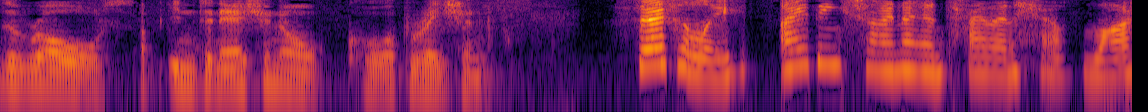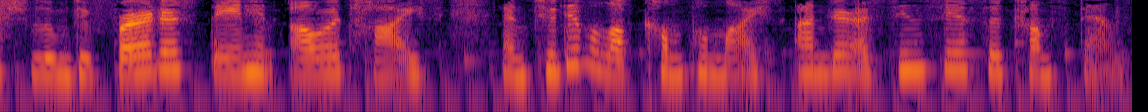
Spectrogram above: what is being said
the roles of international cooperation. Certainly, I think China and Thailand have large room to further strengthen our ties and to develop compromise under a sincere circumstance.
